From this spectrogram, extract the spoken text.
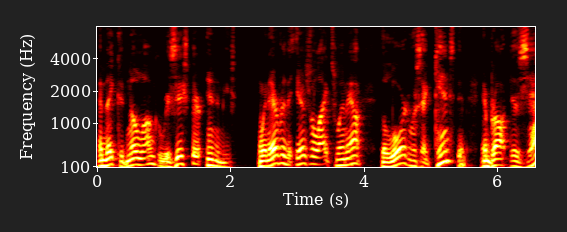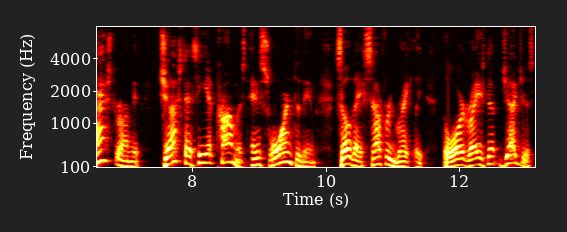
and they could no longer resist their enemies. Whenever the Israelites went out, the Lord was against them and brought disaster on them just as he had promised and sworn to them. So they suffered greatly. The Lord raised up judges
